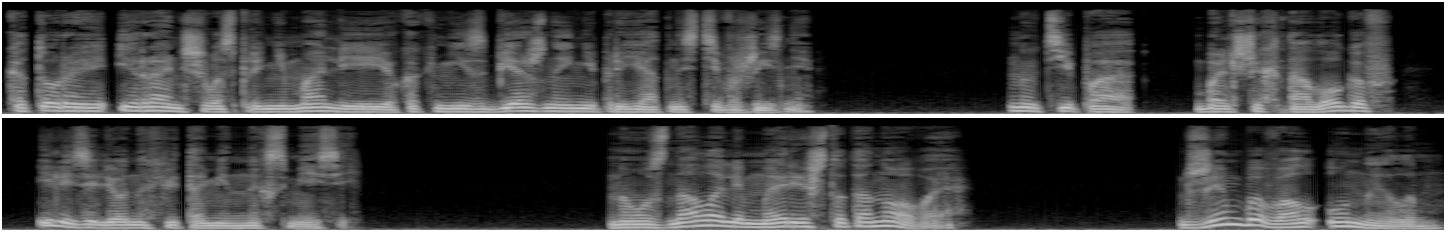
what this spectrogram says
которые и раньше воспринимали ее как неизбежные неприятности в жизни. Ну типа больших налогов или зеленых витаминных смесей. Но узнала ли Мэри что-то новое? Джим бывал унылым.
